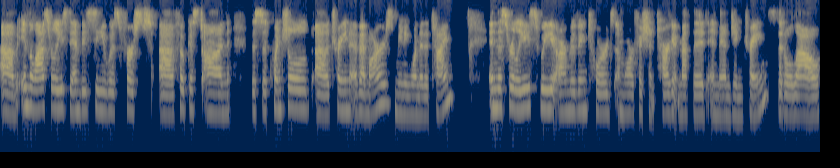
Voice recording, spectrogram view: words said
Um, in the last release, the MVC was first uh, focused on the sequential uh, train of MRs, meaning one at a time. In this release, we are moving towards a more efficient target method in managing trains that will allow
